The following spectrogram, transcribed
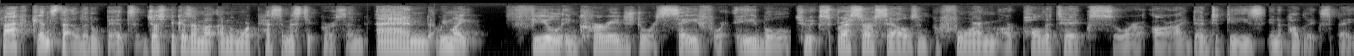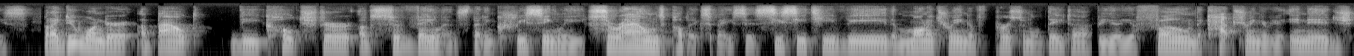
back against that a little bit just because I'm a, I'm a more pessimistic person. And we might feel encouraged or safe or able to express ourselves and perform our politics or our identities in a public space. But I do wonder about the culture of surveillance that increasingly surrounds public spaces CCTV, the monitoring of personal data via your phone, the capturing of your image,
